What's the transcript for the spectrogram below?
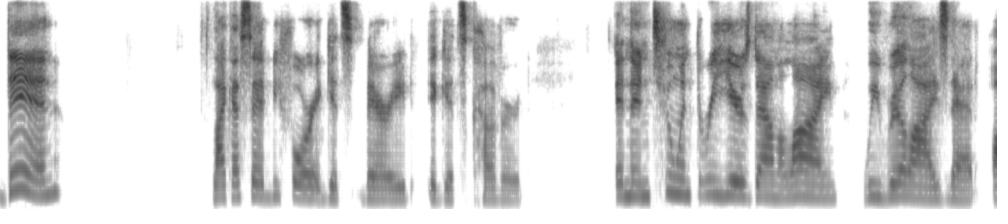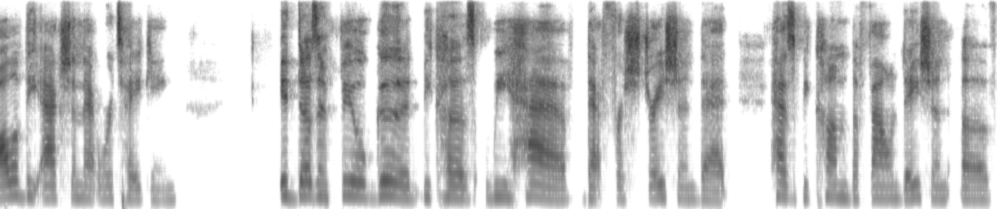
then, like I said before, it gets buried, it gets covered. And then two and three years down the line, we realize that all of the action that we're taking it doesn't feel good because we have that frustration that has become the foundation of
